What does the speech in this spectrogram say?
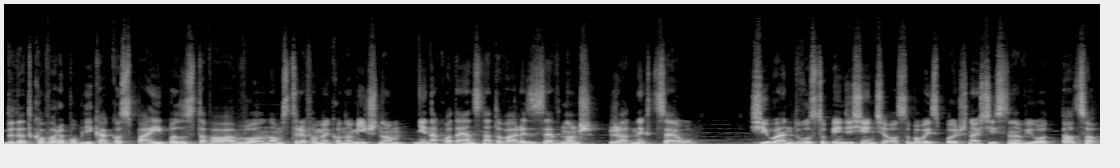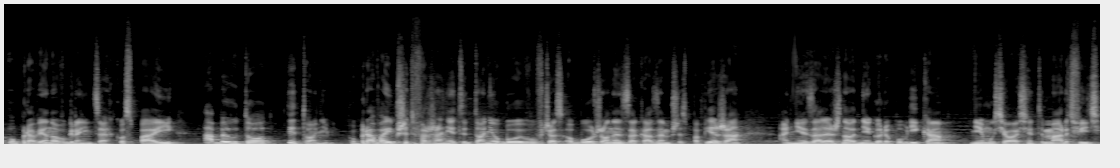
Dodatkowo Republika Kospai pozostawała wolną strefą ekonomiczną, nie nakładając na towary z zewnątrz żadnych ceł. Siłę 250-osobowej społeczności stanowiło to, co uprawiano w granicach Kospai, a był to tytoń. Uprawa i przetwarzanie tytoniu były wówczas obłożone zakazem przez papieża, a niezależna od niego republika nie musiała się tym martwić.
